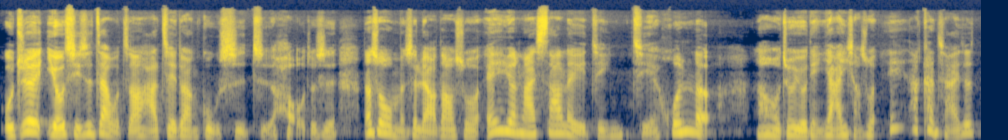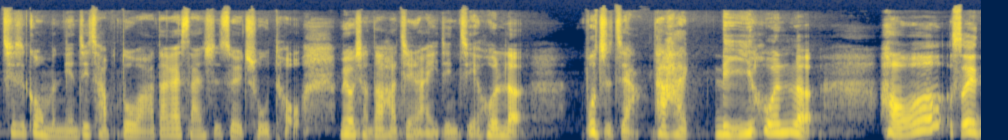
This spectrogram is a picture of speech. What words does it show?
我觉得，尤其是在我知道他这段故事之后，就是那时候我们是聊到说，哎，原来萨雷已经结婚了，然后我就有点压抑，想说，哎，他看起来就其实跟我们年纪差不多啊，大概三十岁出头，没有想到他竟然已经结婚了，不止这样，他还离婚了。好哦，所以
